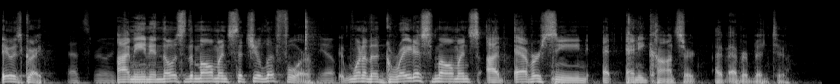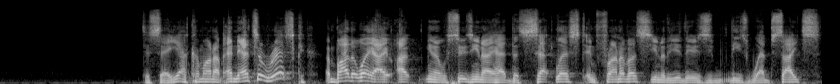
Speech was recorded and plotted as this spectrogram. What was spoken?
It was great. That's really. I mean, and those are the moments that you live for. Yep. One of the greatest moments I've ever seen at any concert I've ever been to. To say, yeah, come on up, and that's a risk. And by the way, I, I you know, Susie and I had the set list in front of us. You know, there's these websites,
